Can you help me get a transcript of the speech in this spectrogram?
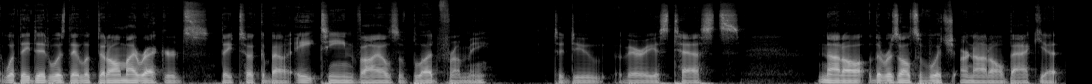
what they did was they looked at all my records. They took about 18 vials of blood from me to do various tests, not all the results of which are not all back yet.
